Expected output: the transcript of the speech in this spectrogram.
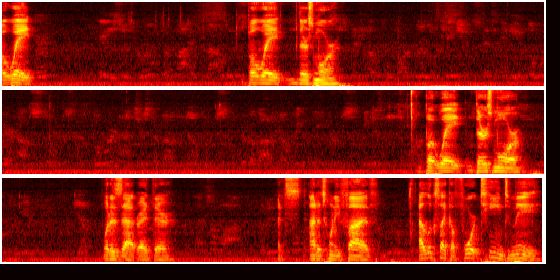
But wait. But wait, there's more. But wait, there's more. What is that right there? That's out of 25. That looks like a 14 to me.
